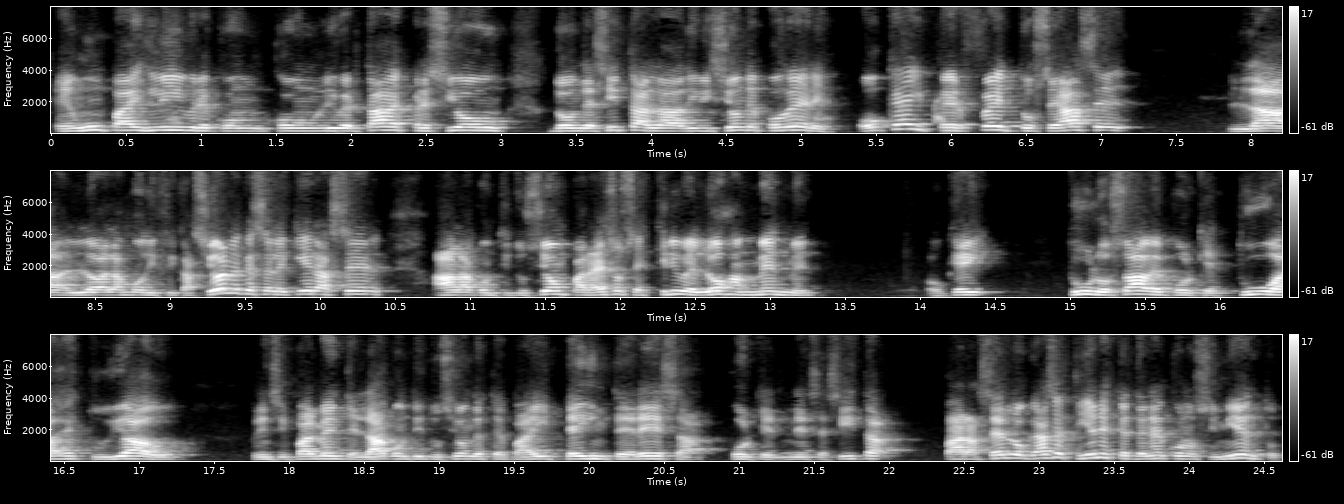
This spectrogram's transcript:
en un país libre, con, con libertad de expresión, donde exista la división de poderes, ok, perfecto, se hace la- la- las modificaciones que se le quiera hacer a la constitución, para eso se escriben los amendments, ok, tú lo sabes porque tú has estudiado principalmente la constitución de este país, te interesa porque necesita, para hacer lo que haces tienes que tener conocimiento.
